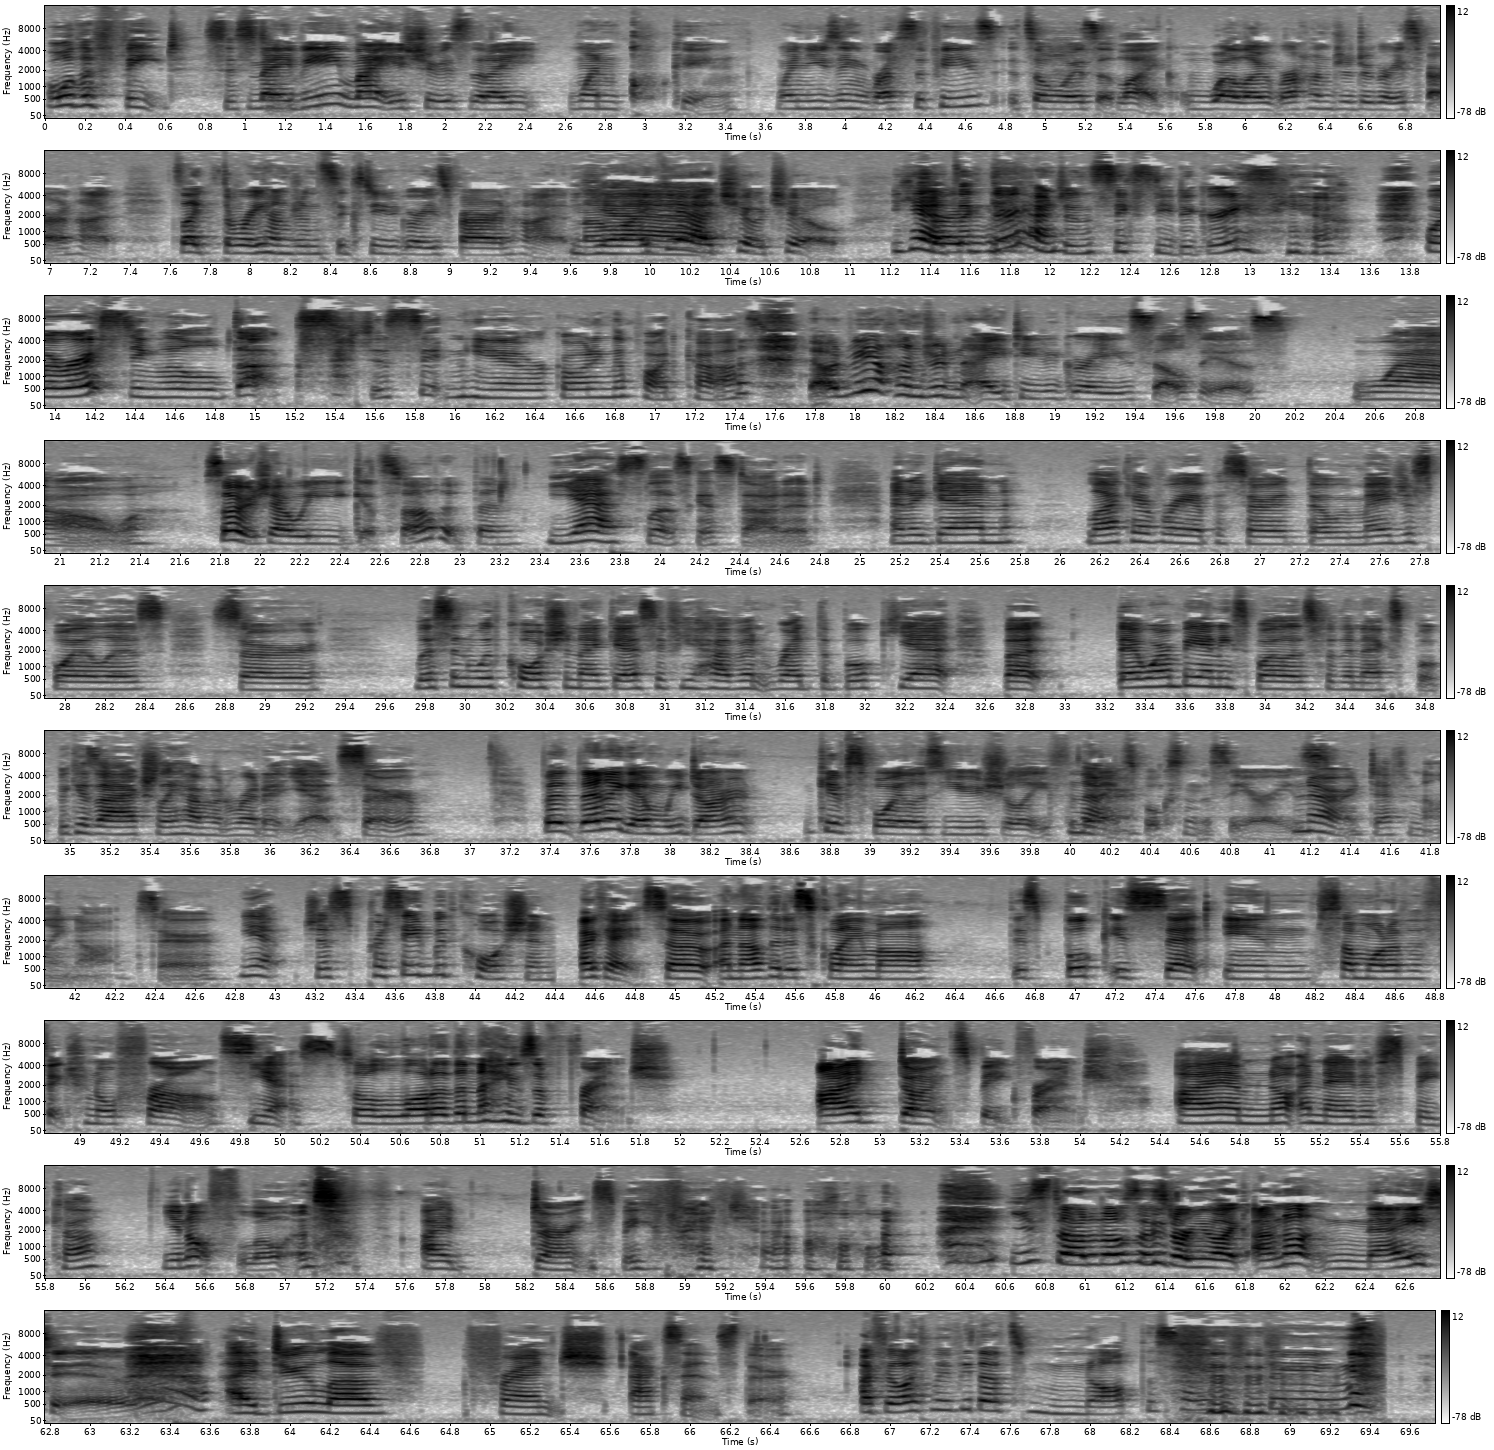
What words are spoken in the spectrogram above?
Or the feet system. Maybe my issue is that I, when cooking, when using recipes, it's always at like well over 100 degrees Fahrenheit. It's like 360 degrees Fahrenheit. And I'm like, Yeah. yeah, chill, chill. Yeah, it's like 360 degrees here. We're roasting little ducks, just sitting here recording the podcast. That would be 180 degrees Celsius. Wow. So, shall we get started then? Yes, let's get started. And again, like every episode, there'll be major spoilers, so listen with caution, I guess, if you haven't read the book yet, but there won't be any spoilers for the next book because I actually haven't read it yet, so But then again, we don't give spoilers usually for the next books in the series. no, definitely not. So, yeah, just proceed with caution. Okay, so another disclaimer this book is set in somewhat of a fictional France. Yes. So a lot of the names are French. I don't speak French. I am not a native speaker, You're not fluent. I don't speak French at all. you started off so strong. You're like, I'm not native. I do love French accents though. I feel like maybe that's not the same thing.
